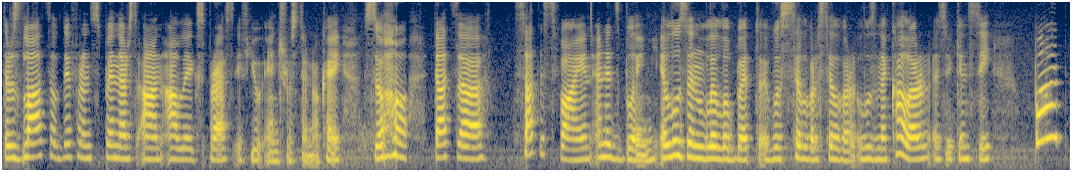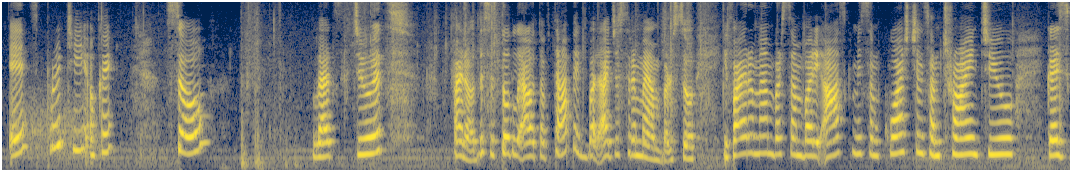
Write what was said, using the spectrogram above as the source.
There's lots of different spinners on AliExpress if you're interested okay? So that's a satisfying and it's bling. It losing a little bit it was silver silver losing a color as you can see. But it's pretty okay so let's do it. I know this is totally out of topic but I just remember. So if I remember somebody ask me some questions. I'm trying to guys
